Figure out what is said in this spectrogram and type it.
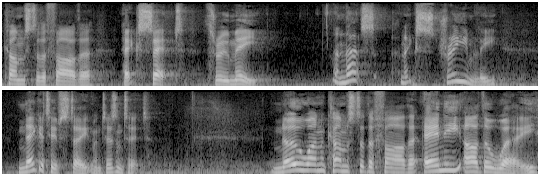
comes to the Father except through me. And that's an extremely negative statement, isn't it? No one comes to the Father any other way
